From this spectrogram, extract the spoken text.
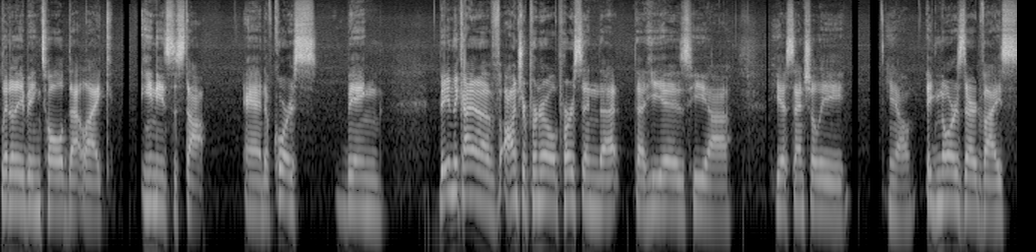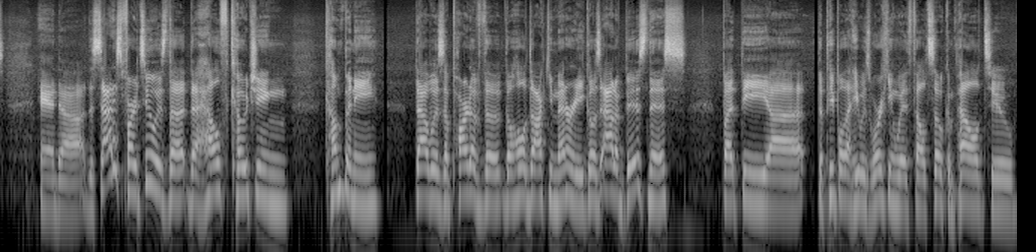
literally being told that like he needs to stop. And of course, being being the kind of entrepreneurial person that that he is, he uh, he essentially, you know, ignores their advice. And uh, the saddest part too is the the health coaching company that was a part of the the whole documentary goes out of business. But the uh, the people that he was working with felt so compelled to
